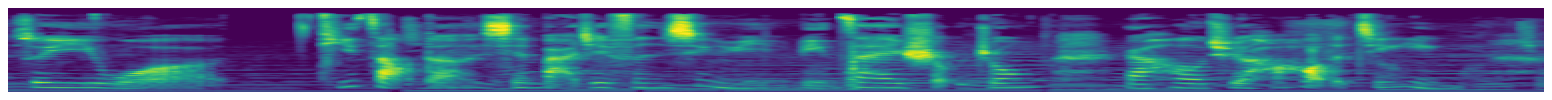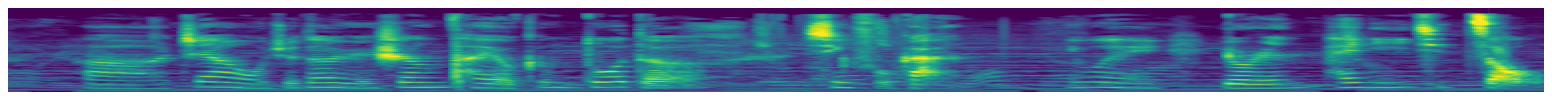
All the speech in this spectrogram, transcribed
所以我提早的先把这份幸运领在手中。然后去好好的经营，啊，这样我觉得人生才有更多的幸福感，因为有人陪你一起走，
